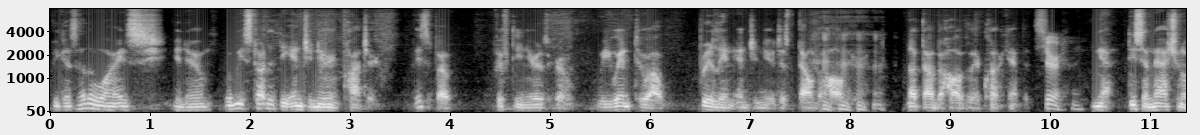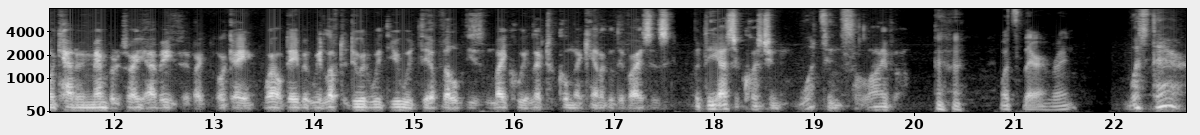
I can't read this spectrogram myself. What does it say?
because otherwise, you know, when we started the engineering project, this is about 15 years ago, we went to our brilliant engineer just down the hall. not down the hall of the Clark campus. Sure. Yeah, these are National Academy members, right? I mean, like, okay, well, David, we'd love to do it with you. We develop these microelectrical mechanical devices. But they ask the question, what's in saliva? what's there, right? What's there?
